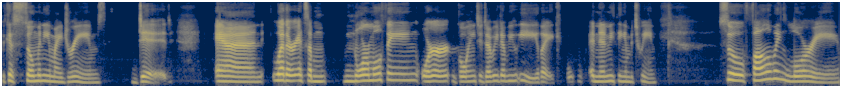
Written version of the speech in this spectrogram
because so many of my dreams did. And whether it's a normal thing or going to WWE, like and anything in between. So following Lori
